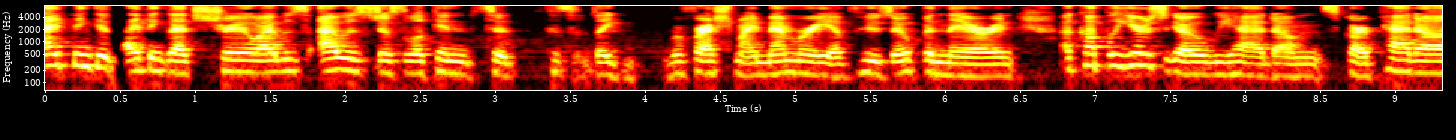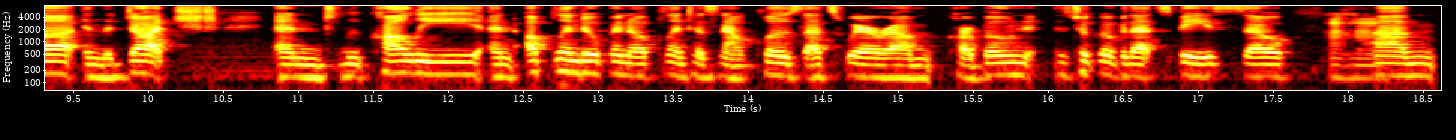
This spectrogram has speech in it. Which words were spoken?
I think it, I think that's true. I was I was just looking to because like refresh my memory of who's open there. And a couple years ago, we had um, Scarpetta and the Dutch and Lucali and Upland Open. Upland has now closed. That's where um, Carbone has took over that space. So mm-hmm. um,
